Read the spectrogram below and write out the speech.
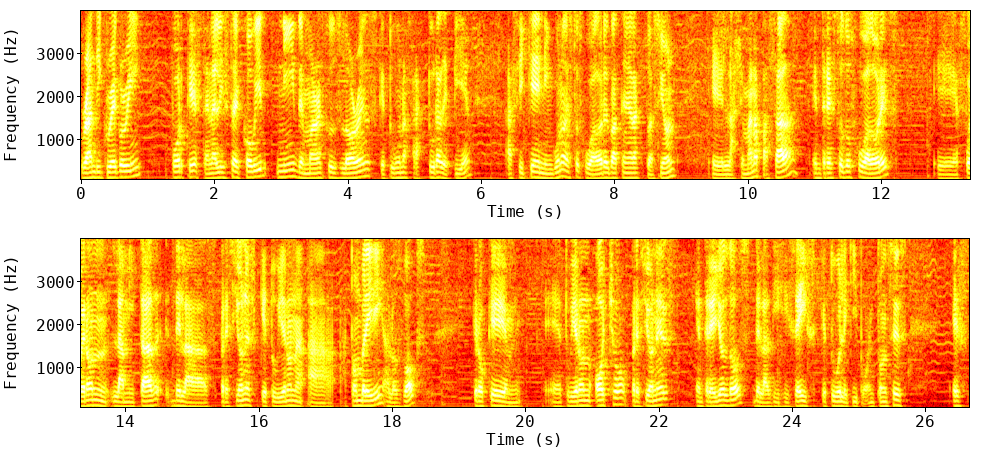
Randy Gregory porque está en la lista de COVID, ni de Marcus Lawrence, que tuvo una fractura de pie. Así que ninguno de estos jugadores va a tener actuación. Eh, la semana pasada, entre estos dos jugadores, eh, fueron la mitad de las presiones que tuvieron a, Tom Brady, a los Bucks. Creo que eh, tuvieron 8 presiones entre ellos dos de las 16 que tuvo el equipo. Entonces es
